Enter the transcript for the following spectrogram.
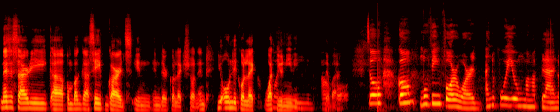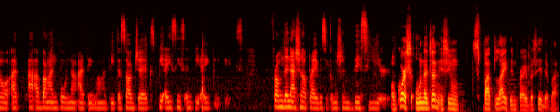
necessary uh, kumbaga safeguards in in their collection and you only collect what, you need. diba? Opo. So, kung moving forward, ano po yung mga plano at aabangan po ng ating mga data subjects, PICs and PIPs from the National Privacy Commission this year? Of course, una dyan is yung spotlight in privacy, 'di ba?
